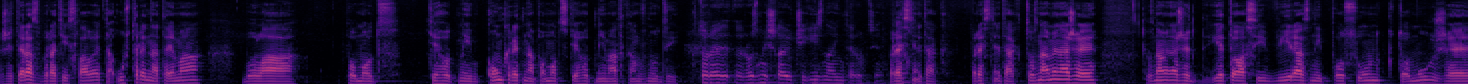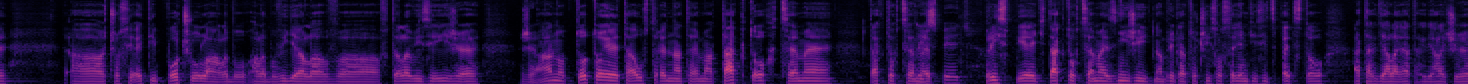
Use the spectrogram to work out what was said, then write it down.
že teraz v Bratislave tá ústredná téma bola pomoc tehotným, konkrétna pomoc tehotným matkám v núdzi. Ktoré rozmýšľajú, či ísť na interrupciu. Presne tak, presne tak. To znamená, že, to znamená, že je to asi výrazný posun k tomu, že čo si aj ty počul alebo, alebo videl v, v televízii, že, že áno, toto je tá ústredná téma, takto chceme, takto chceme Prispieť. prispieť, takto chceme znižiť napríklad to číslo 7500 a tak ďalej a tak ďalej. Čiže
